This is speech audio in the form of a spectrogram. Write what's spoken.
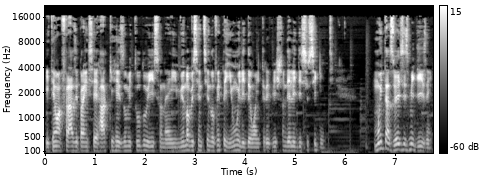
E tem uma frase para encerrar que resume tudo isso, né? Em 1991 ele deu uma entrevista onde ele disse o seguinte: Muitas vezes me dizem,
